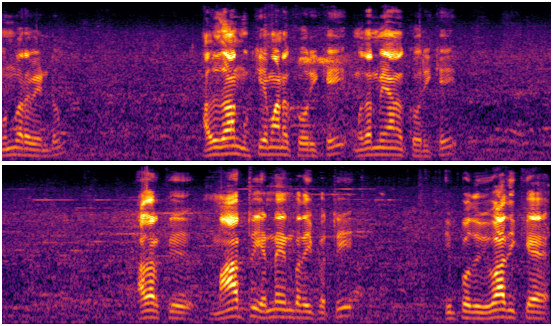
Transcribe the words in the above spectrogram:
முன்வர வேண்டும். அதுதான் முக்கியமான கோரிக்கை முதன்மையான கோரிக்கை. அதற்கு மாற்று என்ன என்பதை பற்றி இப்போது விவாதிக்க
